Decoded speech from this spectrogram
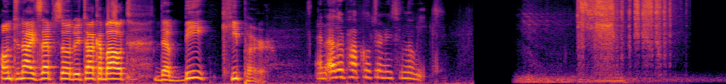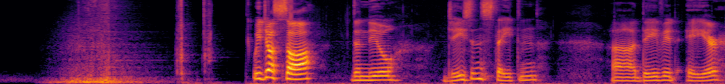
On tonight's episode, we talk about the beekeeper. And other pop culture news from the week. We just saw the new Jason Statham, uh, David Ayer,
